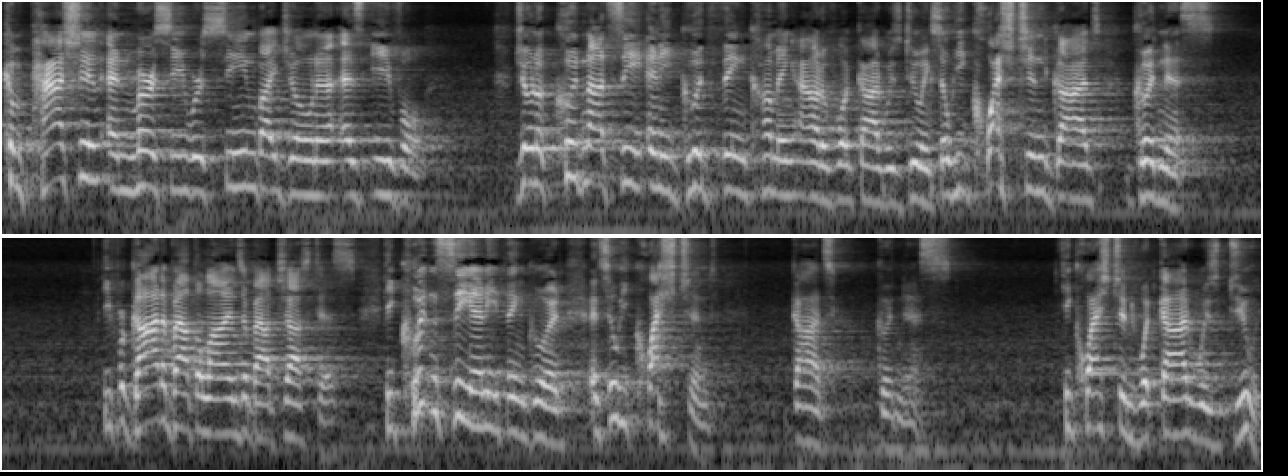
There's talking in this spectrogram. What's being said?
compassion and mercy were seen by Jonah as evil. Jonah could not see any good thing coming out of what God was doing, so he questioned God's goodness. He forgot about the lines about justice. He couldn't see anything good, and so he questioned God's goodness. He questioned what God was doing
